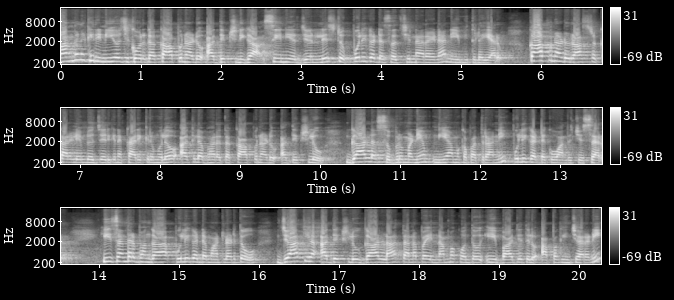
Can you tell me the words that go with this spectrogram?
మంగళగిరి నియోజకవర్గ కాపునాడు అధ్యక్షునిగా సీనియర్ జర్నలిస్ట్ పులిగడ్డ సత్యనారాయణ నియమితులయ్యారు. కాపునాడు రాష్ట్ర కార్యాలయంలో జరిగిన కార్యక్రమంలో అఖిల భారత కాపునాడు అధ్యక్షులు గాళ్ళ సుబ్రహ్మణ్యం నియామక పత్రాన్ని పులిగడ్డకు అందజేశారు. ఈ సందర్భంగా పులిగడ్డ మాట్లాడుతూ జాతీయ అధ్యక్షులు గాళ్ళ తనపై నమ్మకంతో ఈ బాధ్యతలు అప్పగించారని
